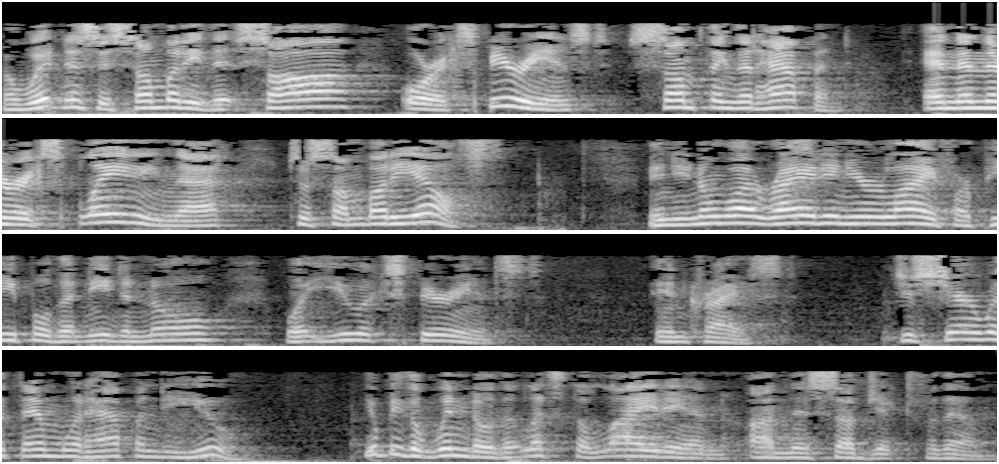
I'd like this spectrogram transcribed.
A witness is somebody that saw or experienced something that happened. And then they're explaining that to somebody else. And you know what? Right in your life are people that need to know what you experienced in Christ. Just share with them what happened to you. You'll be the window that lets the light in on this subject for them.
